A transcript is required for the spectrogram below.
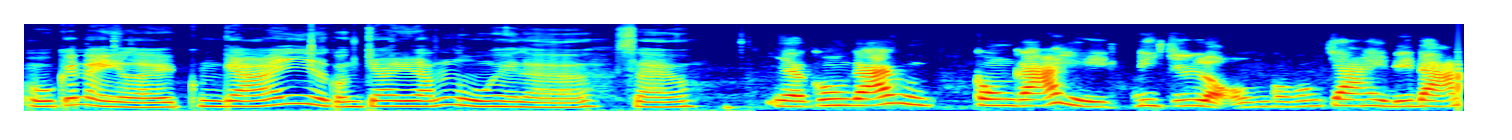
Ủa cái này là con gái là con trai đi đánh luôn hay là sao? Giờ con gái con, con gái thì đi chửi lộn còn con trai thì đi đánh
